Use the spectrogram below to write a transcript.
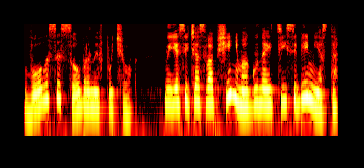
Волосы собраны в пучок. «Но я сейчас вообще не могу найти себе места.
